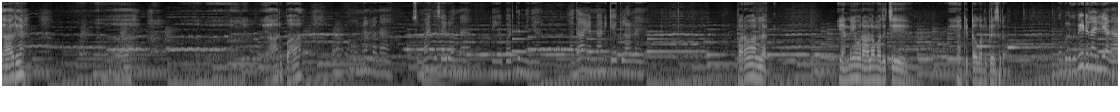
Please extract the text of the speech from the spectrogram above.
யாரு? யாருப்பா? ஒன்றும் இல்லைண்ணா. சும்மா இந்த சைடு வந்தேன். நீங்கள் படுத்துருந்தீங்க. அதான் என்னன்னு கேட்கலான்னு பரவாயில்ல. என்னையும் ஒரு ஆளாக மதித்து என் கிட்ட உட்காந்து பேசுகிற உங்களுக்கு வீடுலாம் இல்லையாண்ணா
